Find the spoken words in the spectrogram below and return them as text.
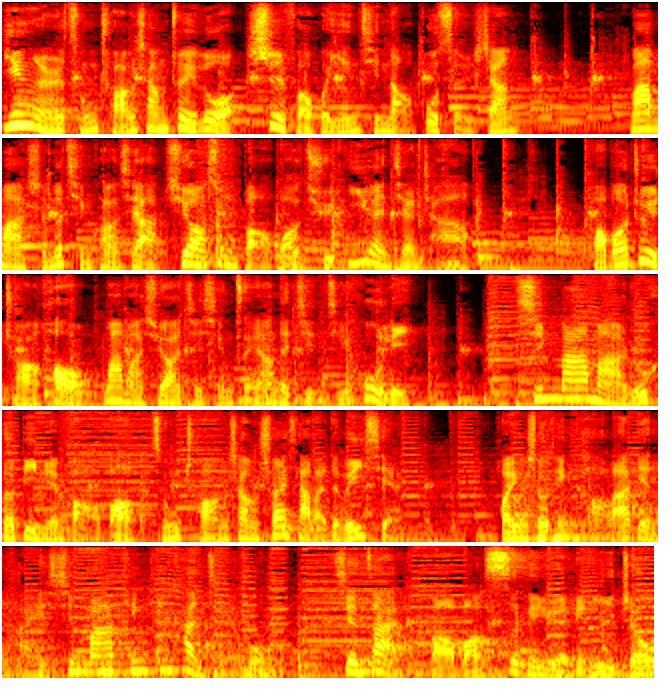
婴儿从床上坠落是否会引起脑部损伤？妈妈什么情况下需要送宝宝去医院检查？宝宝坠床后，妈妈需要进行怎样的紧急护理？新妈妈如何避免宝宝从床上摔下来的危险？欢迎收听考拉电台《新妈听听看》节目。现在宝宝四个月零一周。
